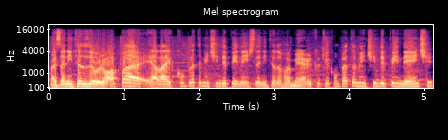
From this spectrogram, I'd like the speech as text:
mas a Nintendo da Europa, ela é completamente independente da Nintendo of America, que é completamente independente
